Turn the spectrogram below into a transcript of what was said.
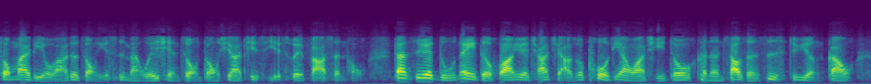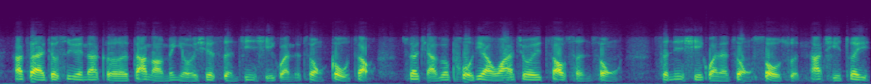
动脉瘤啊，这种也是蛮危险这种东西，它其实也是会发生哦。但是因为颅内的话，因为它假如说破掉啊，其实都可能造成致死率很高。那再来就是因为那个大脑里面有一些神经血管的这种构造，所以假如说破掉啊，就会造成这种神经血管的这种受损。那其实对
